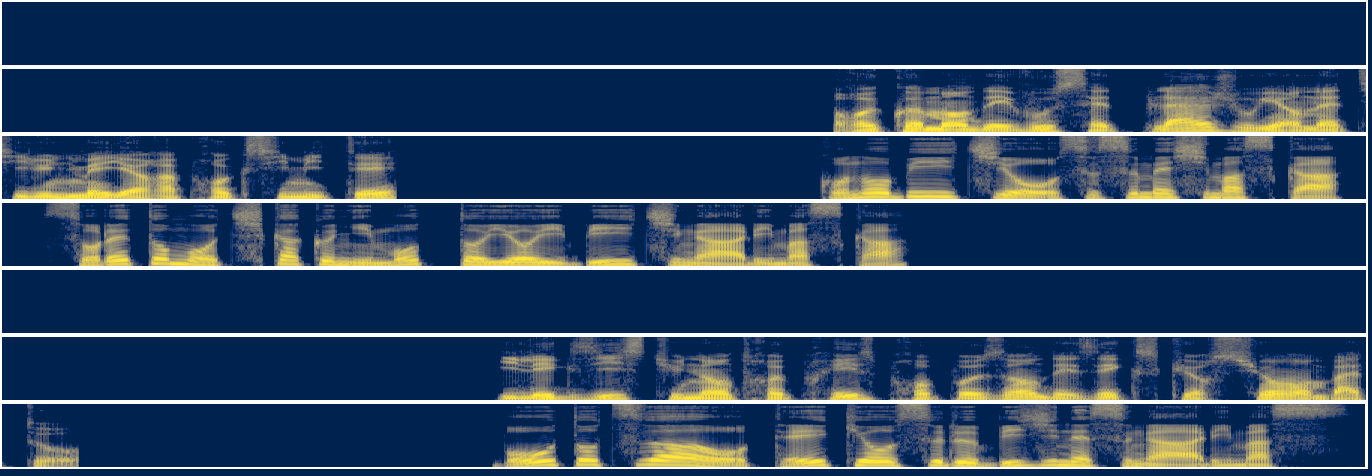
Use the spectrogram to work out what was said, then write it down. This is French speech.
Recommandez-vous cette plage ou y en a-t-il une meilleure à proximité このビーチをおすすめしますかそれとも近くにもっと良いビーチがありますか Il existe une entreprise proposant des excursions en bateau. ボートツアーを提供するビジネスがあります。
